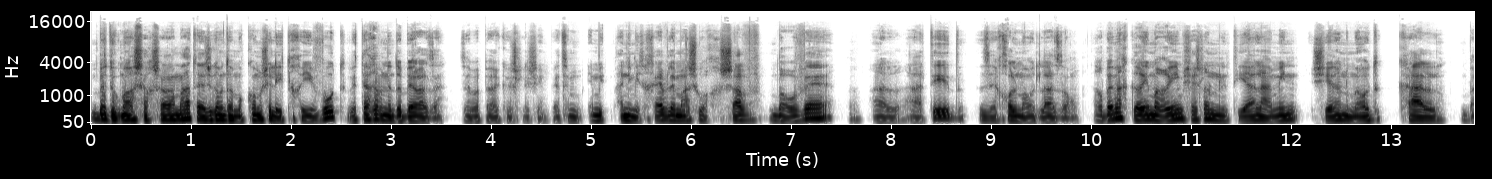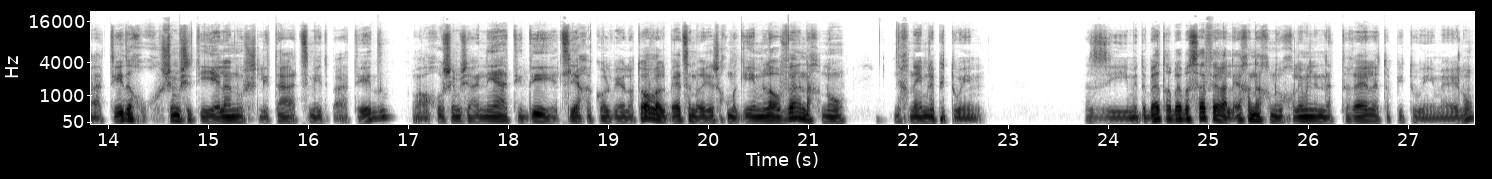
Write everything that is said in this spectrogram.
בדוגמה שעכשיו אמרת, יש גם את המקום של התחייבות, ותכף נדבר על זה, זה בפרק השלישי. בעצם, אם אני מתחייב למשהו עכשיו בהווה, על העתיד, זה יכול מאוד לעזור. הרבה מחקרים מראים שיש לנו נטייה להאמין שיהיה לנו מאוד קל בעתיד, אנחנו חושבים שתהיה לנו שליטה עצמית בעתיד, כלומר, אנחנו חושבים שאני העתידי יצליח הכל ויהיה לו טוב, אבל בעצם ברגע שאנחנו מגיעים להווה, אנחנו נכנעים לפיתויים. אז היא מדברת הרבה בספר על איך אנחנו יכולים לנטרל את הפיתויים האלו,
